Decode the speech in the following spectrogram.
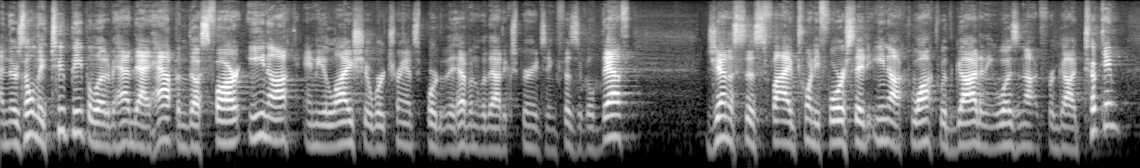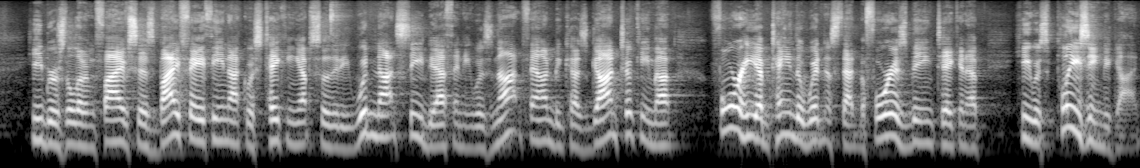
And there's only two people that have had that happen thus far. Enoch and Elisha were transported to heaven without experiencing physical death. Genesis 5:24 said Enoch walked with God and he was not for God took him. Hebrews 11:5 says by faith Enoch was taken up so that he would not see death and he was not found because God took him up for he obtained the witness that before his being taken up he was pleasing to God.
